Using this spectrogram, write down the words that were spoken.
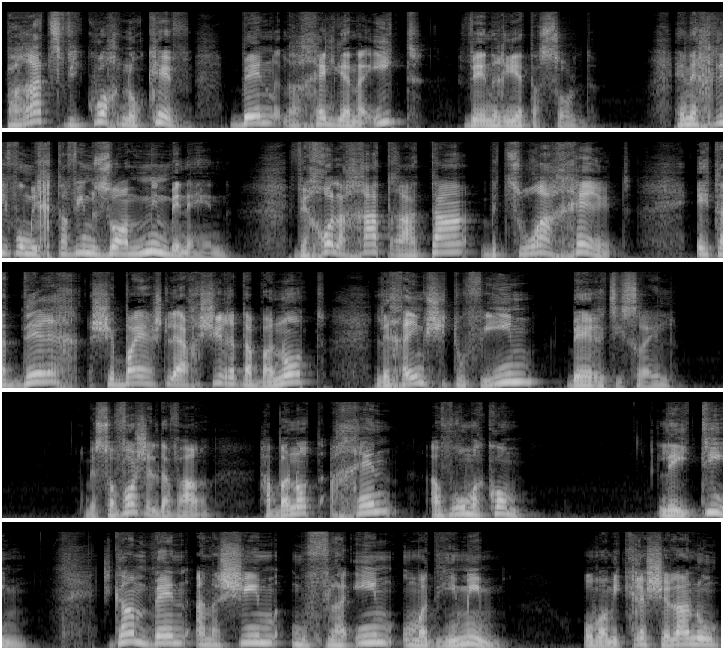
פרץ ויכוח נוקב בין רחל ינאית והנריאטה סולד. הן החליפו מכתבים זועמים ביניהן, וכל אחת ראתה בצורה אחרת את הדרך שבה יש להכשיר את הבנות לחיים שיתופיים בארץ ישראל. בסופו של דבר, הבנות אכן עברו מקום. לעתים, גם בין אנשים מופלאים ומדהימים, או במקרה שלנו,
